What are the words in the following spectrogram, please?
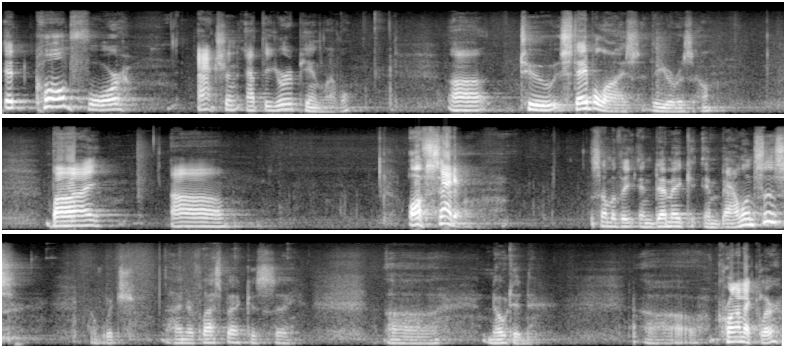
it called for action at the European level uh, to stabilize the Eurozone by uh, offsetting some of the endemic imbalances, of which Heiner Flassbeck is a uh, noted uh, chronicler,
